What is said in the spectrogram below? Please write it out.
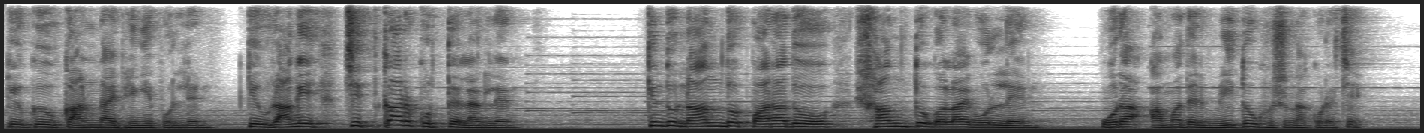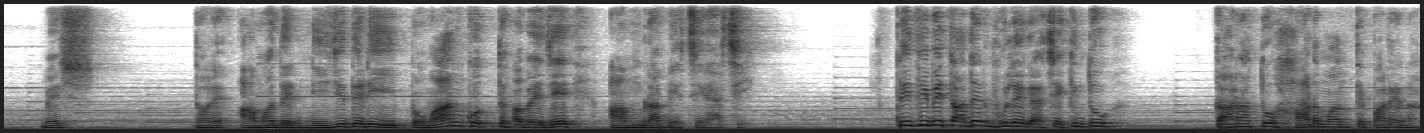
কেউ কেউ কান্নায় ভেঙে পড়লেন, কেউ রাগে চিৎকার করতে লাগলেন। কিন্তু নান্দ পারাদো শান্ত গলায় বললেন, ওরা আমাদের মৃত ঘোষণা করেছে। বেশ, তাহলে আমাদের নিজেদেরই প্রমাণ করতে হবে যে আমরা বেঁচে আছি। পৃথিবী তাদের ভুলে গেছে, কিন্তু তারা তো হার মানতে পারে না।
